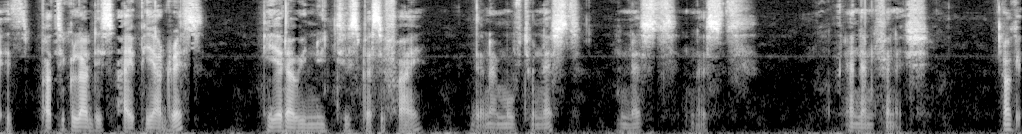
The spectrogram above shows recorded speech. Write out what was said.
It's particular this ip address here that we need to specify. Then i move to next next next and then finish. Okay.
